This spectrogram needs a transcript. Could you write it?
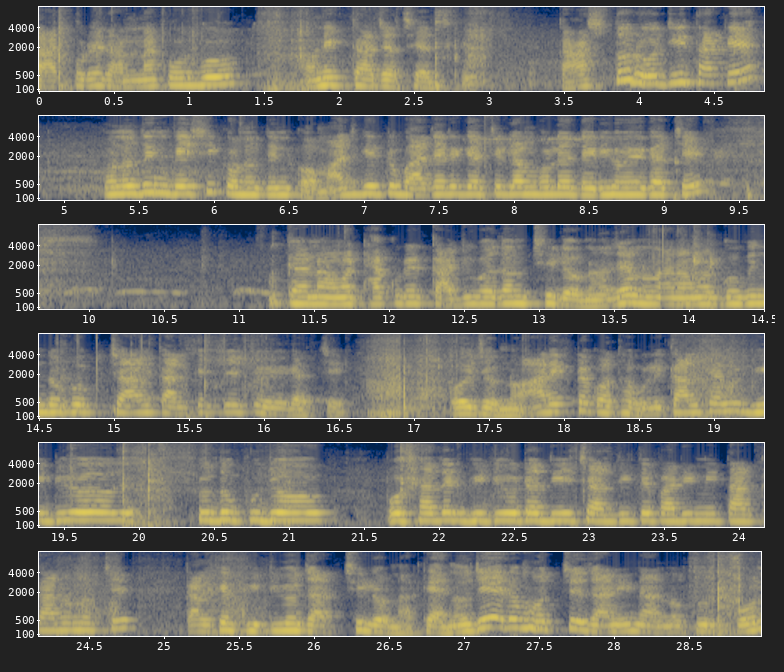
তারপরে রান্না করব। অনেক কাজ আছে আজকে। কাজ তো রোজই থাকে কোনো দিন বেশি কোনো দিন কম। আজকে একটু বাজারে গেছিলাম বলে দেরি হয়ে গেছে। কেন আমার ঠাকুরের কাজু বাদাম ছিল না, জানো? আর আমার গোবিন্দভোগ চাল কালকে শেষ হয়ে গেছে। ওই জন্য আরেকটা কথা বলি, কালকে আমি ভিডিও, শুধু পুজো, প্রসাদের ভিডিওটা দিয়ে চাল দিতে পারিনি। তার কারণ হচ্ছে কালকে ভিডিও যাচ্ছিল না। কেন যে এরম হচ্ছে জানি না, নতুন ফোন।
